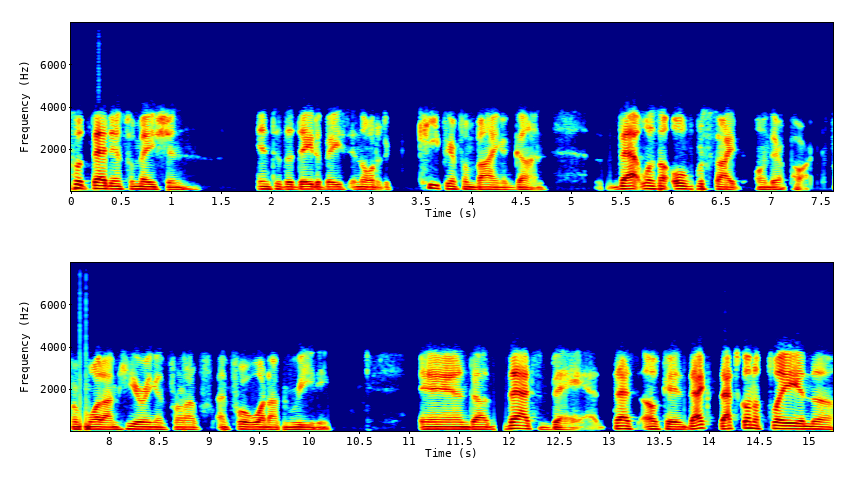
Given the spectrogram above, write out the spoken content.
put that information into the database in order to keep him from buying a gun. That was an oversight on their part, from what I'm hearing and from and for what I'm reading and uh, that's bad. That's okay. That that's going to play in the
